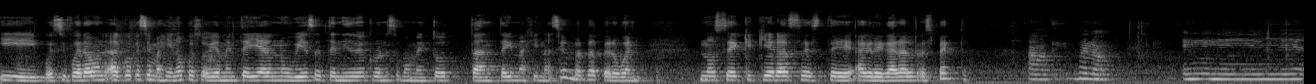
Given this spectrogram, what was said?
Y pues si fuera algo que se imaginó, pues obviamente ella no hubiese tenido, yo creo, en ese momento tanta imaginación, ¿verdad? Pero bueno, no sé qué quieras este, agregar al respecto. Ah, ok. Bueno, eh,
